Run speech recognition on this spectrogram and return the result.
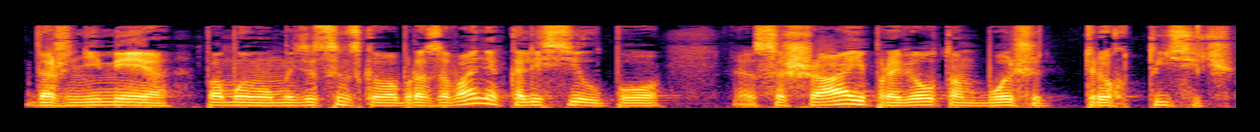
даже не имея, по-моему, медицинского образования, колесил по э, США и провел там больше 3000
